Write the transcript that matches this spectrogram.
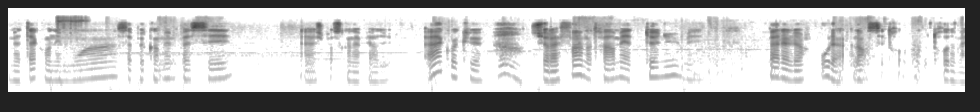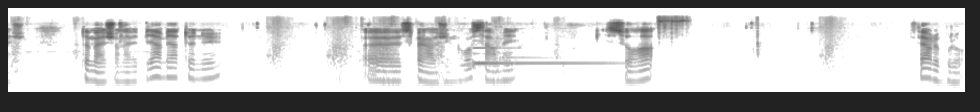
M'attaque on est moins, ça peut quand même passer. Ah, je pense qu'on a perdu. Ah, quoique. Oh, sur la fin, notre armée a tenu, mais pas la leur. Oula, non, c'est trop, trop dommage. Dommage, on avait bien bien tenu. Euh, c'est pas grave, j'ai une grosse armée qui saura faire le boulot.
